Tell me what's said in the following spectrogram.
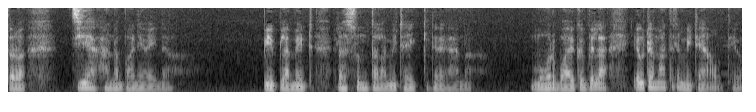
तर चिया खान भने होइन। पिप्ला मिट र सुन्तला मिठाई किनेर खान। मोहर भएको बेला एउटा मात्रै मिठाई आउँथ्यो।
